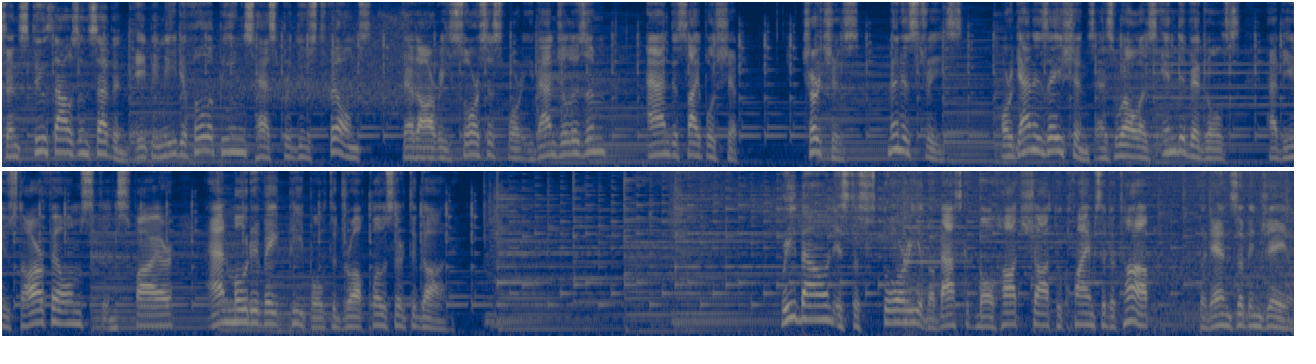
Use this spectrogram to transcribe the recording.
Since 2007, AP Media Philippines has produced films that are resources for evangelism and discipleship. Churches, ministries, organizations, as well as individuals have used our films to inspire and motivate people to draw closer to God. Rebound is the story of a basketball hotshot who climbs to the top but ends up in jail,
